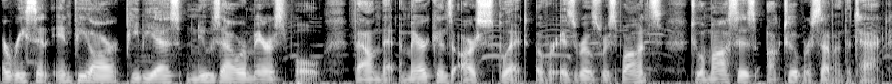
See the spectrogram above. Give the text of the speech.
A recent NPR PBS NewsHour Marist poll found that Americans are split over Israel's response to Hamas's October 7th attack.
